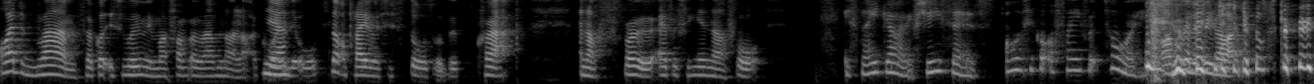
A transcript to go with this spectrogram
I had ram, so I got this room in my front room, haven't I? Like I call Yeah. it little. It's not a playroom; it's just stores all the crap. And I threw everything in there. I thought, if they go, if she says, "Oh, have you got a favourite toy?" I'm going to be like, you're screwed.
